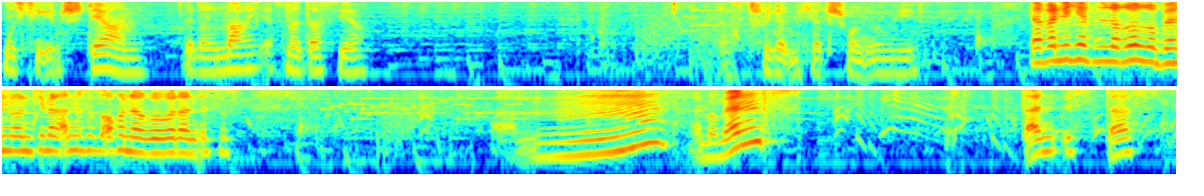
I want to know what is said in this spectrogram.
Nee, ich krieg einen Stern. Ja, dann mache ich erstmal das hier. Das triggert mich jetzt schon irgendwie. Ja, wenn ich jetzt in der Röhre bin und jemand anderes ist auch in der Röhre, dann ist es... Ähm, ein Moment. Dann ist das...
